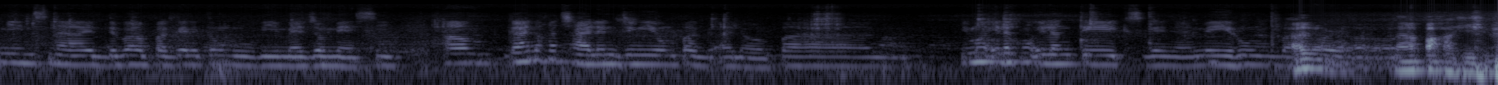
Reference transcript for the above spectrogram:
means na, di ba, pag ganitong movie, medyo messy. Um, gaano ka-challenging yung pag, ano, pag, yung mga ilang kung ilang takes, ganyan, may room ba? Ano, Or, oo. napakahirap.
